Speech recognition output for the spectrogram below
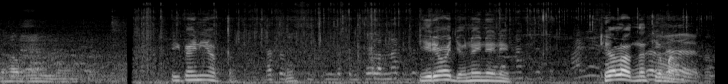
દહા ભૂલી કાંઈ નહીં આપતા. એ રહેવા જો નહીં નહીં નહીં. ઠેલો જ નથી અમારે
